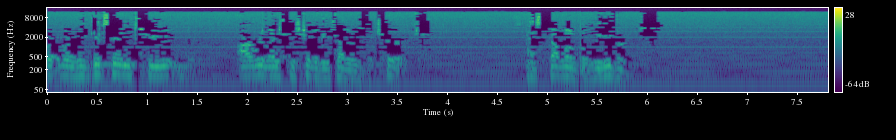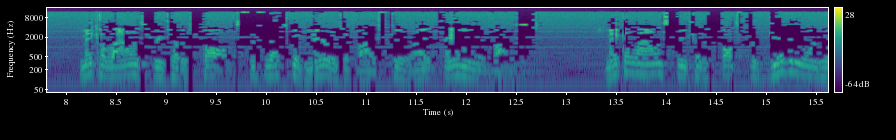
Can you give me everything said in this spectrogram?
where he gets into our relationship with each other as a church as fellow believers. Make allowance for each other's faults. This, that's good marriage advice, too, right? Family advice. Make allowance for each other's faults. Forgive anyone who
